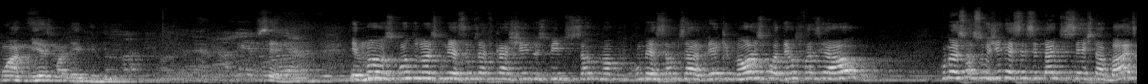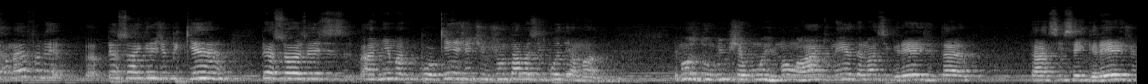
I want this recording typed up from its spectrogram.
com a mesma alegria. Servindo. Irmãos, quando nós começamos a ficar cheios do Espírito Santo, nós começamos a ver que nós podemos fazer algo. Começou a surgir necessidade de cesta básica, mas eu falei, pessoal, a igreja é pequena, pessoal às vezes anima um pouquinho, a gente juntava assim por demanda. Irmãos, domingo chegou um irmão lá, que nem é da nossa igreja, está tá assim sem igreja,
